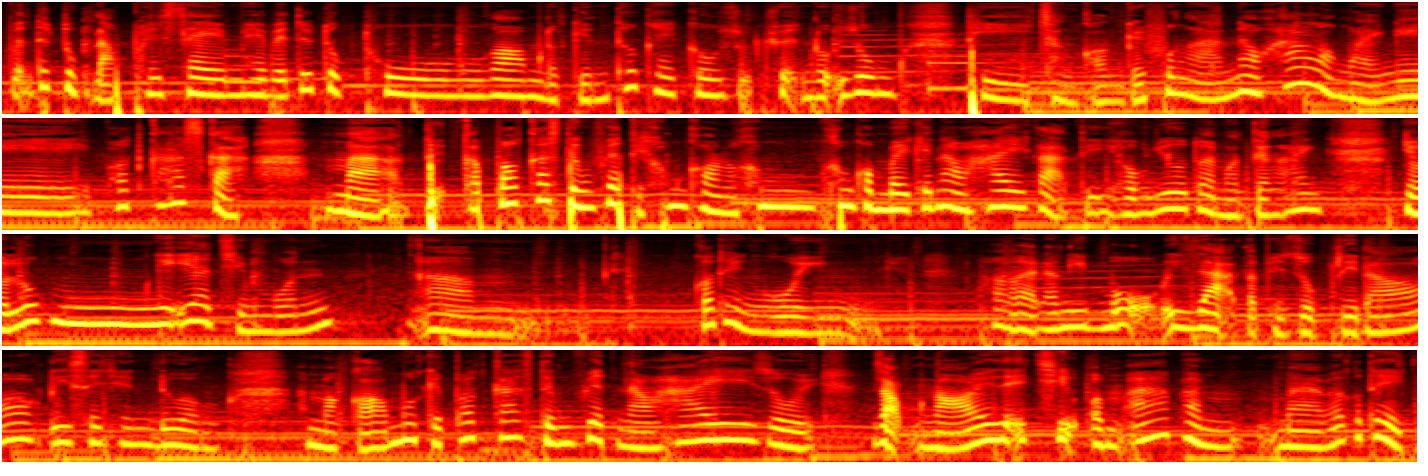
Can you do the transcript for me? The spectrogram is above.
vẫn tiếp tục đọc hay xem hay vẫn tiếp tục thu gom được kiến thức hay câu chuyện nội dung thì chẳng còn cái phương án nào khác là ngoài nghe podcast cả. Mà các podcast tiếng Việt thì không còn không không còn mấy cái nào hay cả thì hầu như toàn bằng tiếng Anh. Nhiều lúc nghĩ là chỉ muốn uh, có thể ngồi hoặc là đang đi bộ đi dạo tập thể dục gì đó đi xe trên đường mà có một cái podcast tiếng việt nào hay rồi giọng nói dễ chịu ấm áp mà mà vẫn có thể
